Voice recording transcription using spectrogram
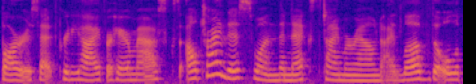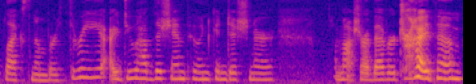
bar is set pretty high for hair masks. I'll try this one the next time around. I love the Olaplex number three. I do have the shampoo and conditioner. I'm not sure I've ever tried them,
